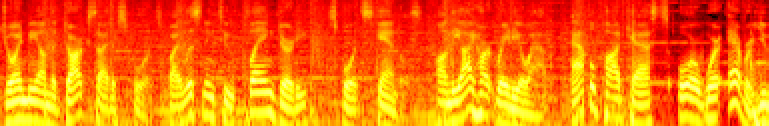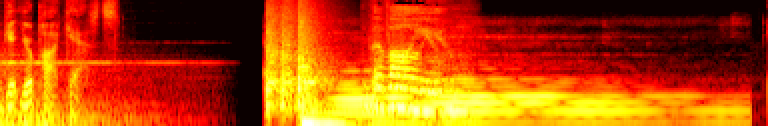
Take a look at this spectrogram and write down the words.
Join me on the dark side of sports by listening to Playing Dirty Sports Scandals on the iHeartRadio app, Apple Podcasts, or wherever you get your podcasts. The volume.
